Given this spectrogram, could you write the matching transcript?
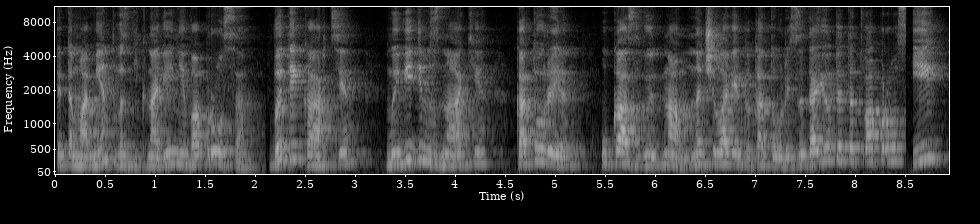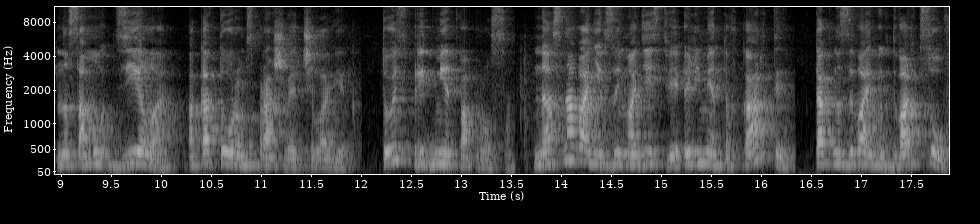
это момент возникновения вопроса. В этой карте мы видим знаки, которые указывают нам на человека, который задает этот вопрос, и на само дело, о котором спрашивает человек, то есть предмет вопроса. На основании взаимодействия элементов карты, так называемых дворцов,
